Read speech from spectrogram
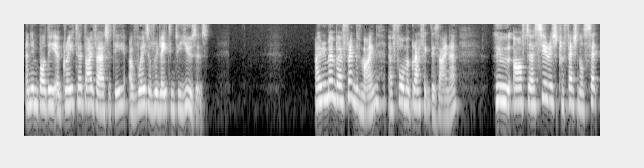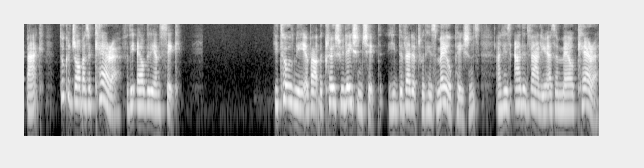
and embody a greater diversity of ways of relating to users. I remember a friend of mine, a former graphic designer, who, after a serious professional setback, took a job as a carer for the elderly and sick. He told me about the close relationship he developed with his male patients and his added value as a male carer,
